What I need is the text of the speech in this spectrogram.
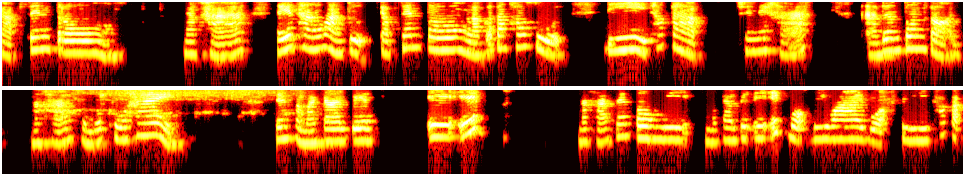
กับเส้นตรงนะคะระยะทางระหว่างจุดกับเส้นตรง เราก็ต้องเข้าสูตร d เท่ากับ ใช่ไหมคะอ่าเริ่มต้นก่อนนะคะ สมมติครูให้ เป็นสมการเป็น ax นะคะ เส้นตรงมีสมการเป็น ax บวก by บวก c เท่ากับ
